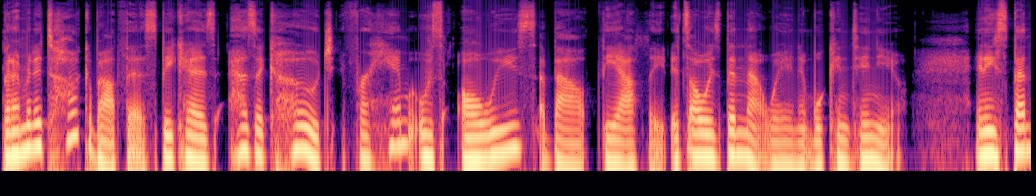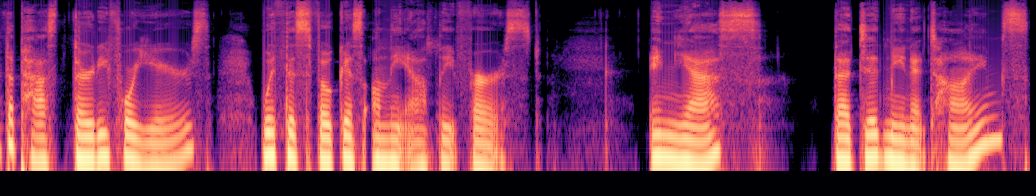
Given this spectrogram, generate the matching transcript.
But I'm going to talk about this because as a coach, for him, it was always about the athlete. It's always been that way and it will continue. And he spent the past 34 years with this focus on the athlete first. And yes, that did mean at times,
